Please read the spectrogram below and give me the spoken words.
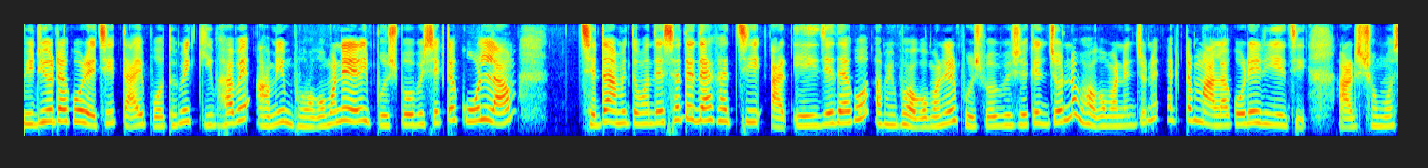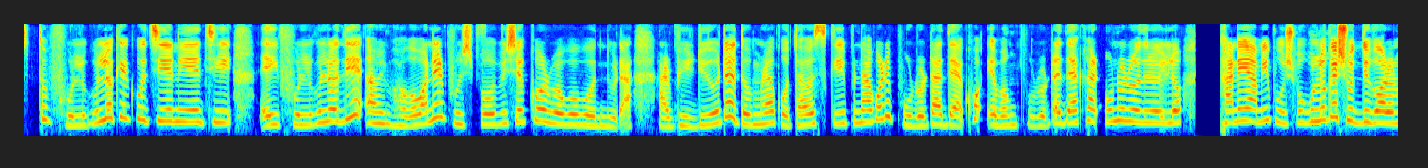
ভিডিওটা করেছি, তাই প্রথমে কীভাবে আমি ভগবানের এই পুষ্প অভিষেকটা করলাম সেটা আমি তোমাদের সাথে দেখাচ্ছি। আর এই যে দেখো, আমি ভগবানের পুষ্পাভিষেকের জন্য, ভগবানের জন্য একটা মালা করে নিয়েছি। আর সমস্ত ফুলগুলোকে কুচিয়ে নিয়েছি। এই ফুলগুলো দিয়ে আমি ভগবানের পুষ্প অভিষেক করব গো বন্ধুরা। আর ভিডিওটা তোমরা কোথাও স্কিপ না করে পুরোটা দেখো এবং পুরোটা দেখার অনুরোধ রইল। এখানে আমি পুষ্পগুলোকে শুদ্ধিকরণ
